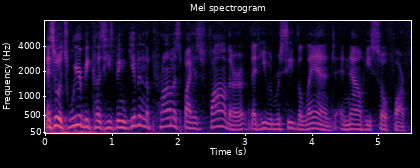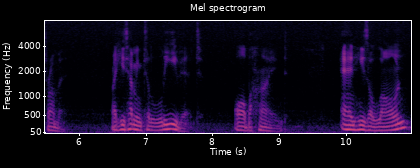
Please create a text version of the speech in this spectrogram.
And so it's weird because he's been given the promise by his father that he would receive the land, and now he's so far from it. Right? He's having to leave it all behind. And he's alone,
